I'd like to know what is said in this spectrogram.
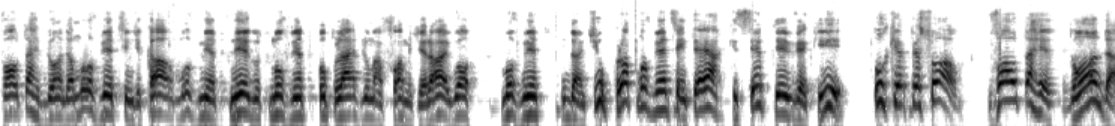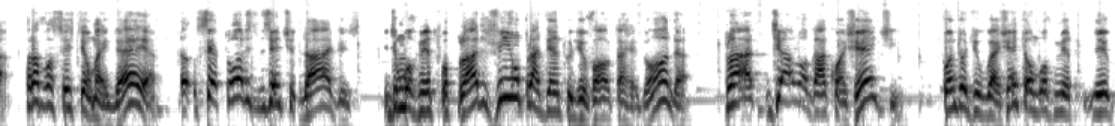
volta redonda, movimento sindical, movimento negro, movimento popular de uma forma geral, igual movimento estudantil, o próprio movimento sem terra, que sempre teve aqui, porque, pessoal, volta redonda, para vocês terem uma ideia, setores de entidades e de movimentos populares vinham para dentro de volta redonda para dialogar com a gente, quando eu digo a gente, é o movimento negro,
